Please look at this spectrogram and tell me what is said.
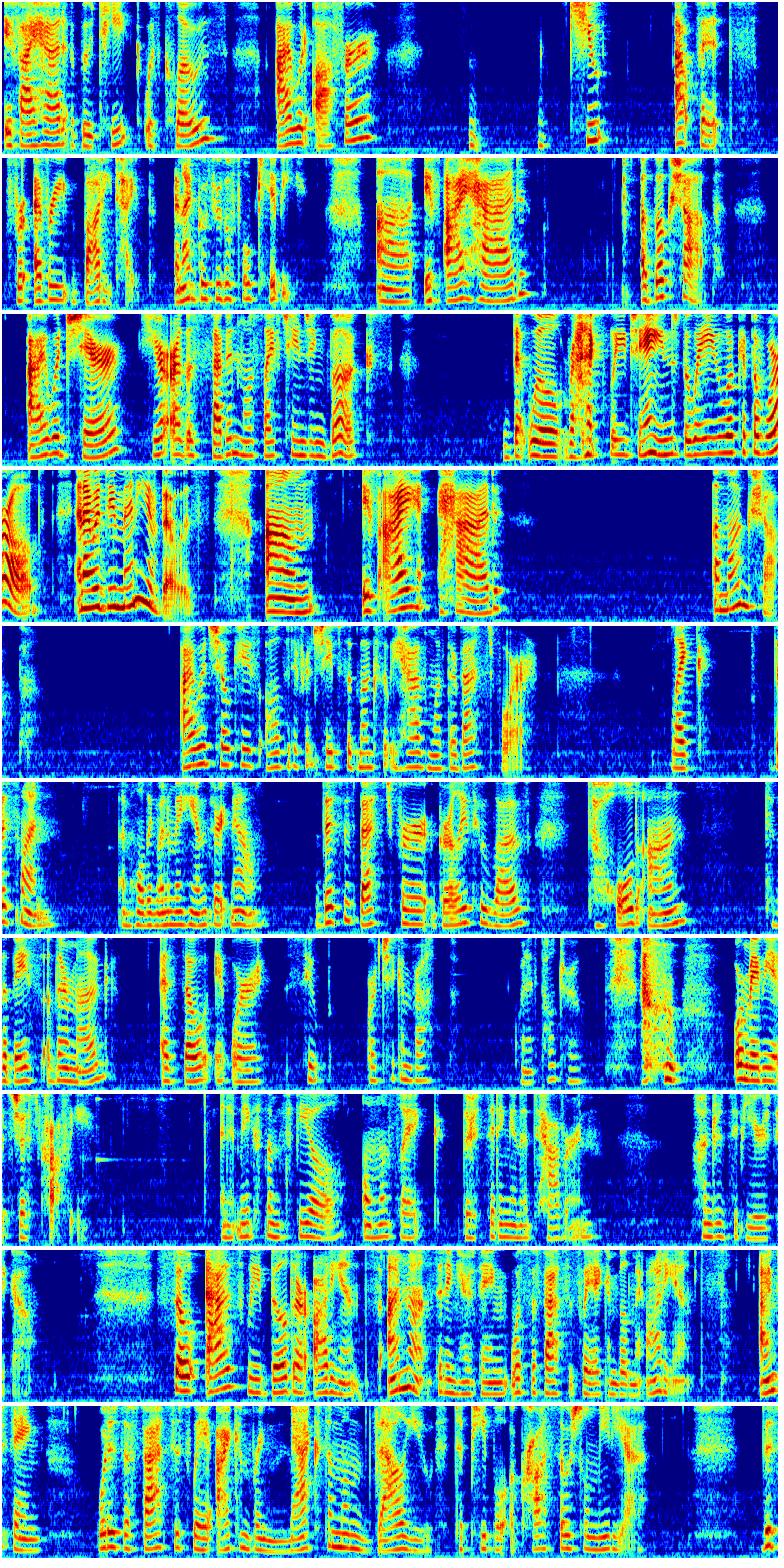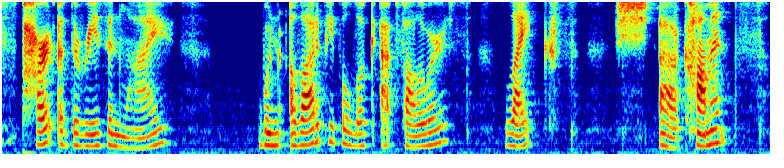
If I had a boutique with clothes, I would offer cute outfits for every body type, and I'd go through the full kibbe. Uh, if I had a bookshop, I would share here are the seven most life changing books that will radically change the way you look at the world. And I would do many of those. Um, if I had a mug shop, I would showcase all the different shapes of mugs that we have and what they're best for. Like this one, I'm holding one in my hands right now. This is best for girlies who love to hold on to the base of their mug as though it were soup or chicken broth, Gwyneth Paltrow. or maybe it's just coffee. And it makes them feel almost like they're sitting in a tavern hundreds of years ago. So, as we build our audience, I'm not sitting here saying, What's the fastest way I can build my audience? I'm saying, What is the fastest way I can bring maximum value to people across social media? This is part of the reason why when a lot of people look at followers, likes, sh- uh, comments,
